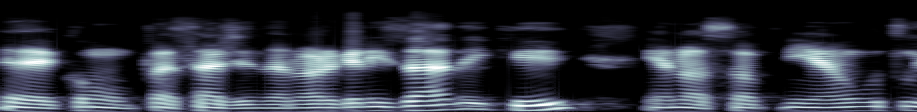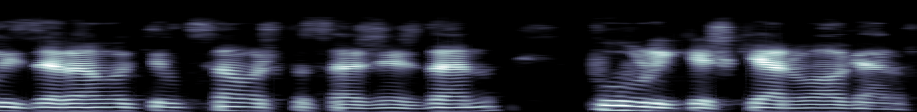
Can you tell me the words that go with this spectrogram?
eh, com passagem de ano organizada e que, em nossa opinião, utilizarão aquilo que são as passagens de ano públicas que há no Algarve.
